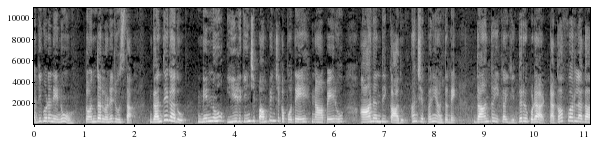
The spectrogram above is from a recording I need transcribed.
అది కూడా నేను తొందరలోనే చూస్తా. గంతేకాదు నిన్ను ఈడికించి పంపించకపోతే నా పేరు ఆనంది కాదు అని చెప్పని అంటుంది. దాంతో ఇక ఇద్దరు కూడా టగ్ ఆఫ్ వార్ లాగా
